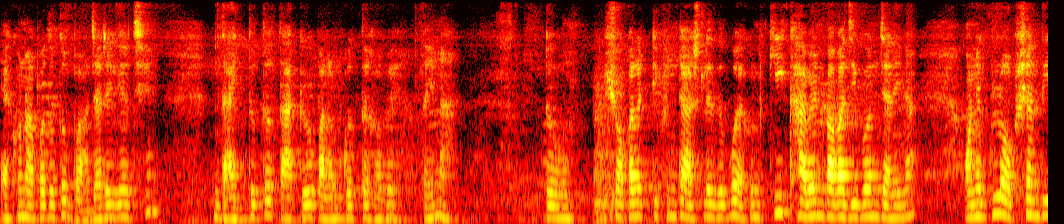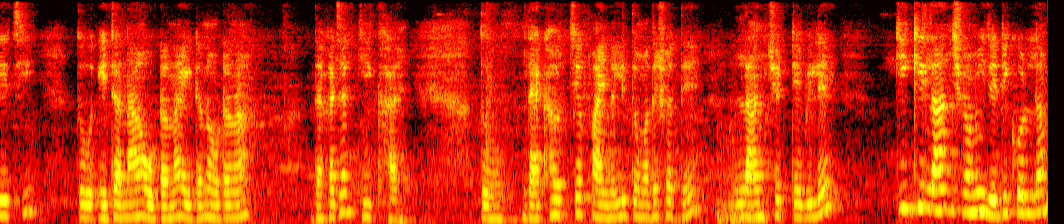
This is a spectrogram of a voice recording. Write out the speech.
এখন আপাতত বাজারে গেছে। দায়িত্ব তো তাকেও পালন করতে হবে, তাই না? তো সকালের টিফিনটা আসলে দেবো। এখন কি খাবেন বাবা জীবন জানি না। অনেকগুলো অপশান দিয়েছি। তো এটা না, ওটা না, এটা না, ওটা না। দেখা যাক কি খায়। তো দেখা হচ্ছে ফাইনালি তোমাদের সাথে লাঞ্চের টেবিলে। কি কি লাঞ্চ আমি রেডি করলাম,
